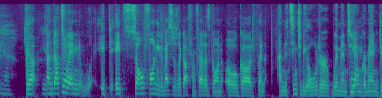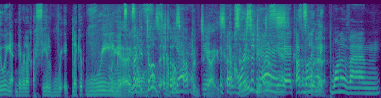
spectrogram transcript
Yeah, and that's Yeah. when it, it's so funny the messages I got from fellas going, "Oh God," when and it seemed to be older women to Yeah. younger men doing it, and they were like, "I feel re- like it really Oh, makes me Like so it does- it does happen to guys. Because- Of course it does. Yeah, because one Absolutely. of, one of um,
